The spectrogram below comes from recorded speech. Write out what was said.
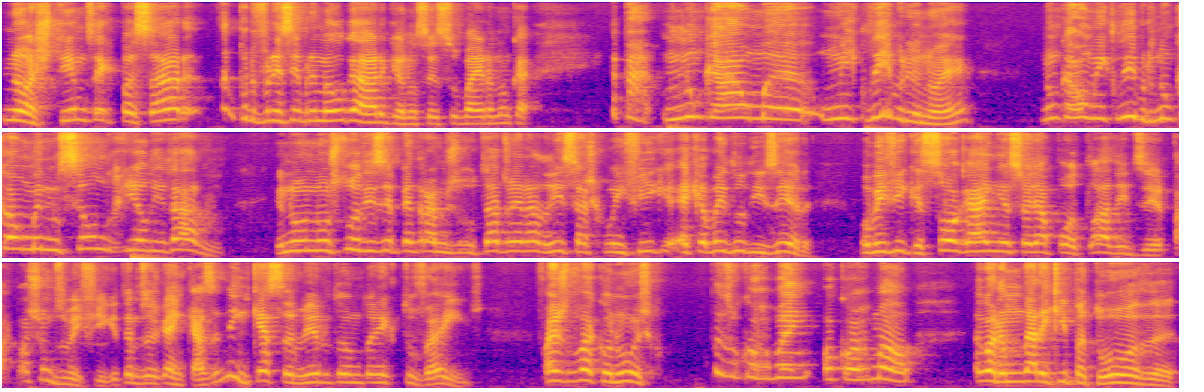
Nós temos é que passar de preferência em primeiro lugar, que eu não sei se o Bayern nunca... Epá, nunca há uma, um equilíbrio, não é? Nunca há um equilíbrio, nunca há uma noção de realidade. Eu não, não estou a dizer para entrarmos derrotados, não é nada disso. Acho que o Benfica, acabei de o dizer, o Benfica só ganha se olhar para o outro lado e dizer pá, nós somos o Benfica, estamos a jogar em casa, nem quer saber de onde é que tu vens. Vais levar connosco. Mas ocorre bem, ocorre mal. Agora, mudar a equipa toda,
